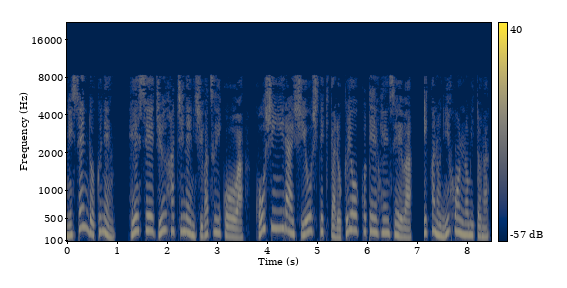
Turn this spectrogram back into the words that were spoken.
2006年、平成18年4月以降は、更新以来使用してきた6両固定編成は、以下の2本のみとなっ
